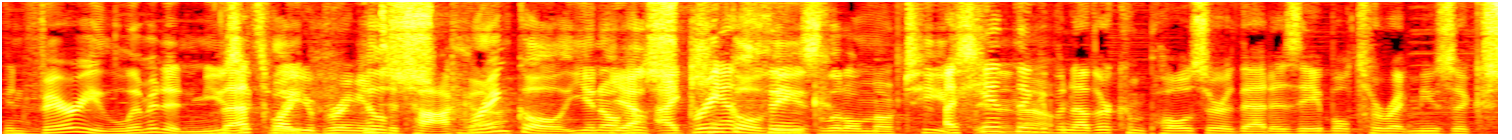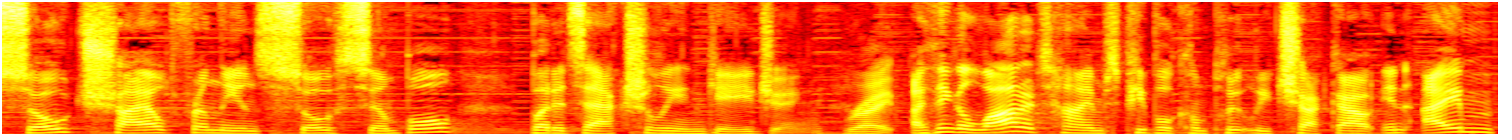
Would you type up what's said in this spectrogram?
and very limited music, That's why you bring in Totaka. sprinkle, you know, Yeah, he'll sprinkle think- these little motifs. I can't think of another composer that is able to write music so child friendly and so simple, but it's actually engaging. Right. I think a lot of times people completely check out, and I'm,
